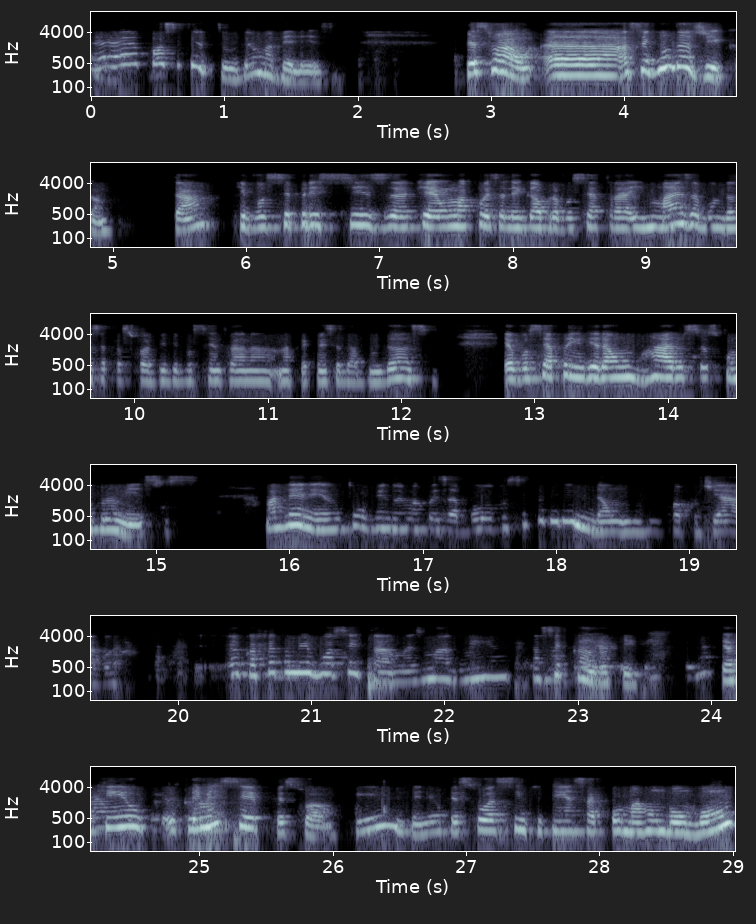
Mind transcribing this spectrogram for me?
É, posso ter tudo, é uma beleza. Pessoal, ah, a segunda dica, tá? Que você precisa, que é uma coisa legal para você atrair mais abundância para sua vida e você entrar na, na, frequência da abundância, é você aprender a honrar os seus compromissos. Marlene, eu estou ouvindo uma coisa boa, você poderia me dar um, um copo de água? O café também vou aceitar, mas uma aguinha tá secando aqui. E aqui o, o clima é seco, pessoal. E, entendeu? Pessoa assim que tem essa cor marrom bombom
